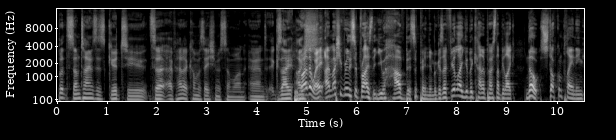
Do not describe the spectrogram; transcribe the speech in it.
But sometimes it's good to. So I've had a conversation with someone, and because I, I By the way, I'm actually really surprised that you have this opinion because I feel like you're the kind of person that'd be like, no, stop complaining,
